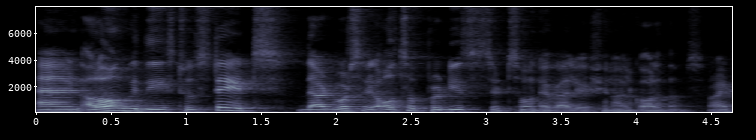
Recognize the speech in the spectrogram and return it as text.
and along with these two states, the adversary also produces its own evaluation algorithms, right?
